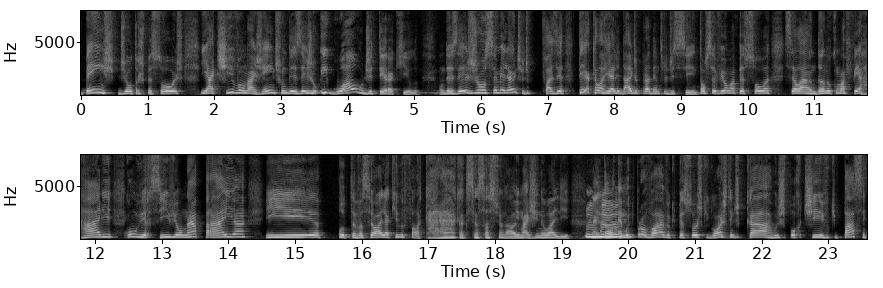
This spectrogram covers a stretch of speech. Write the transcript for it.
bens de outras pessoas, e ativam na gente um desejo igual de ter aquilo, um desejo semelhante de fazer ter aquela realidade para dentro de si. Então você vê uma pessoa, sei lá, andando com uma Ferrari conversível na praia e puta, você olha aquilo e fala: caraca, que sensacional, imagina eu ali. Né? Uhum. Então é muito provável que pessoas que gostem de carro esportivo, que passem,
